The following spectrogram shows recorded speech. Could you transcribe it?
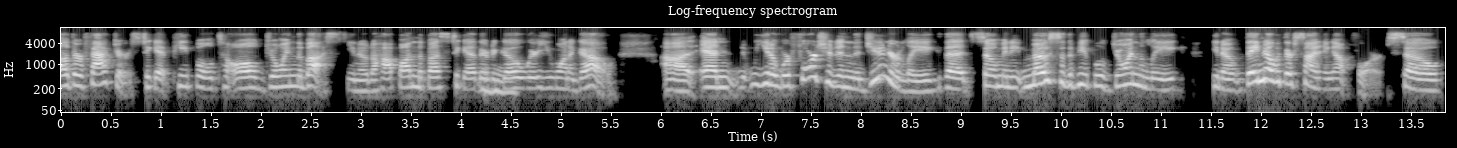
other factors to get people to all join the bus. You know, to hop on the bus together mm-hmm. to go where you want to go. Uh, and you know, we're fortunate in the junior league that so many, most of the people who've joined the league you know they know what they're signing up for so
